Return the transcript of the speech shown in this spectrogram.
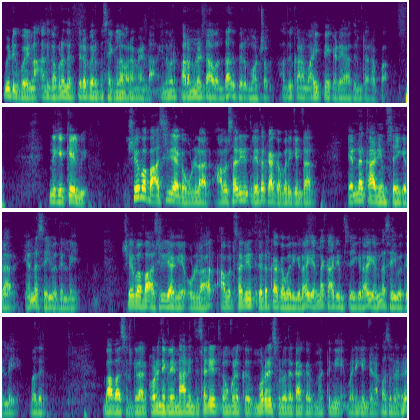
வீட்டுக்கு போயிடலாம். அதுக்கப்புறம் இந்த பிறப்பிறப்பு சைக்கிளில் வர வேண்டாம். இந்த மாதிரி பர்மனெண்ட்டாக வந்தால் அது பெருமோட்சம் அதுக்கான வாய்ப்பே கிடையாதுன்றப்பா இன்றைக்கி கேள்வி. சிவபாபா ஆசிரியராக உள்ளார். அவர் சரீரத்தில் எதற்காக வருகின்றார்? என்ன காரியம் செய்கிறார்? என்ன செய்வதில்லை? சிவபாபா ஆசிரியராக உள்ளார். அவர் சரீரத்தில் எதற்காக வருகிறார்? என்ன காரியம் செய்கிறார்? என்ன செய்வதில்லை? பதில். பாபா சொல்கிறார் குழந்தைகளை நான் இந்த சரீரத்தில் உங்களுக்கு முரளி சொல்வதற்காக மட்டுமே வருகின்றேன். அப்பா சொல்கிறார்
